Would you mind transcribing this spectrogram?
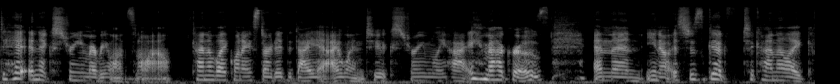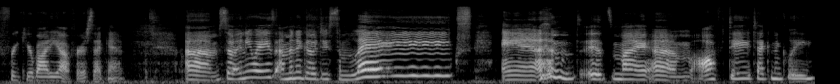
to hit an extreme every once in a while. Kind of like when I started the diet, I went to extremely high macros. And then, you know, it's just good to kind of like freak your body out for a second. Um, so anyways, I'm going to go do some legs and it's my um, off day technically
